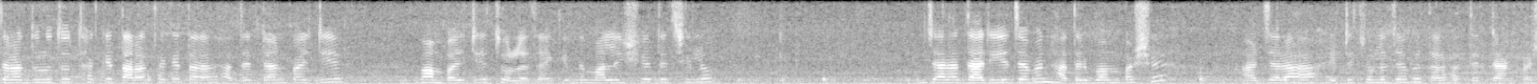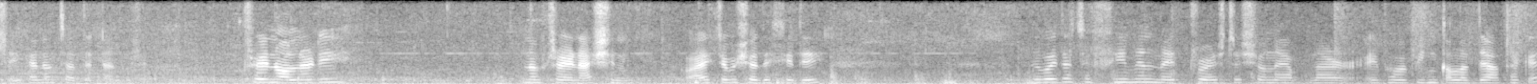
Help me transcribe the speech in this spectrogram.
যারা দ্রুত থাকে, তারা থাকে, তারা হাতের ডান পাশ দিয়ে বাম পাশ দিয়ে চলে যায়। কিন্তু মালয়েশিয়াতে ছিল, যারা দাঁড়িয়ে যাবেন হাতের বাম পাশে, আর যারা হেঁটে চলে যাবে তার হাতের ডান পাশে। এখানে হচ্ছে হাতের ডান পাশে। ট্রেন অলরেডি না ট্রেন আসেনি। আরেকটা বিষয় দেখিয়ে দিই। দুবাইতে হচ্ছে ফিমেল মেট্রো স্টেশনে আপনার এইভাবে পিঙ্ক কালার দেওয়া থাকে।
